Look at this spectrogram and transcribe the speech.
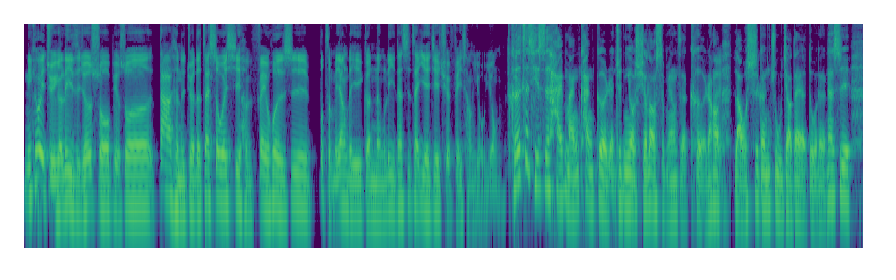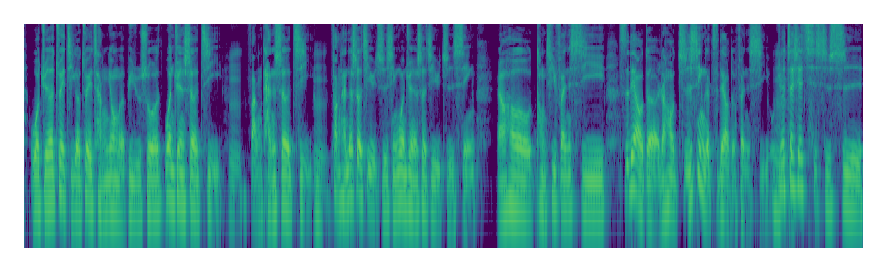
你可不可以举一个例子，就是说，比如说大家可能觉得在社会系很废，或者是不怎么样的一个能力，但是在业界却非常有用。可是这其实还蛮。看个人，就你有修到什么样子的课，然后老师跟助教带的多那个。但是我觉得最几个最常用的，比如说问卷设计，嗯，访谈设计，嗯，访谈的设计与执行，问卷的设计与执行，然后统计分析资料的，然后质性的资料的分析，我觉得这些其实是。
